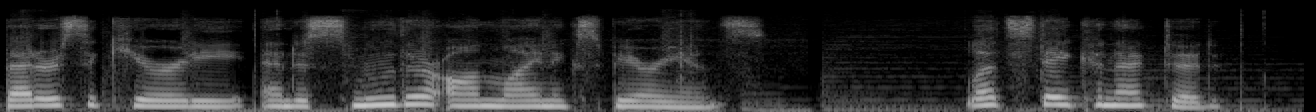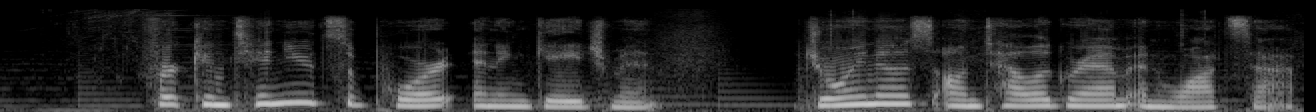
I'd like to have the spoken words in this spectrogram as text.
better security, and a smoother online experience. Let's stay connected. For continued support and engagement, join us on Telegram and WhatsApp.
